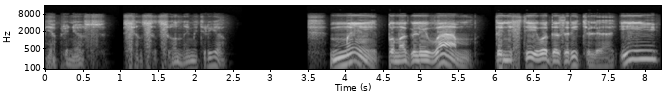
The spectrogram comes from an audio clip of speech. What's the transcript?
Я принес сенсационный материал. Мы помогли вам донести его до зрителя, и...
